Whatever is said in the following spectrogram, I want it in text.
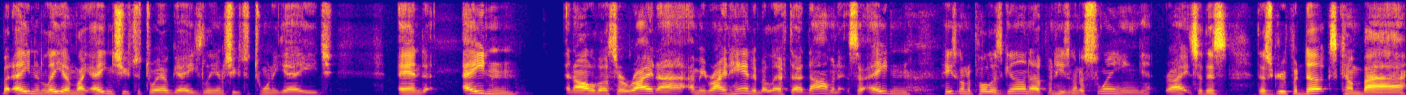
But Aiden and Liam, like Aiden shoots a 12 gauge, Liam shoots a 20 gauge, and Aiden and all of us are right eye, I mean right handed, but left eye dominant. So Aiden, he's going to pull his gun up and he's going to swing right. So this this group of ducks come by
